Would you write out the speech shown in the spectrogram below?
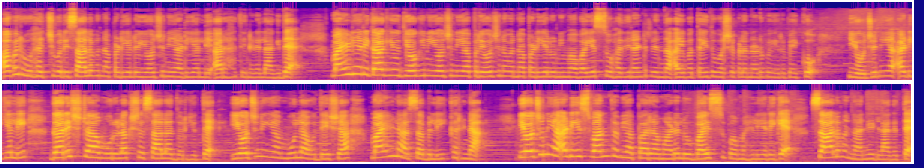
ಅವರು ಹೆಚ್ಚುವರಿ ಸಾಲವನ್ನು ಪಡೆಯಲು ಯೋಜನೆಯ ಅಡಿಯಲ್ಲಿ ಅರ್ಹತೆ ನೀಡಲಾಗಿದೆ. ಮಹಿಳೆಯರಿಗಾಗಿ ಉದ್ಯೋಗಿನಿ ಯೋಜನೆಯ ಪ್ರಯೋಜನವನ್ನು ಪಡೆಯಲು ನಿಮ್ಮ ವಯಸ್ಸು ಹದಿನೆಂಟರಿಂದ ಐವತ್ತೈದು ವರ್ಷಗಳ ನಡುವೆ ಇರಬೇಕು. ಯೋಜನೆಯ ಅಡಿಯಲ್ಲಿ ಗರಿಷ್ಠ ಮೂರು ಲಕ್ಷ ಸಾಲ ದೊರೆಯುತ್ತೆ. ಯೋಜನೆಯ ಮೂಲ ಉದ್ದೇಶ ಮಹಿಳಾ ಸಬಲೀಕರಣ. ಯೋಜನೆಯ ಅಡಿ ಸ್ವಂತ ವ್ಯಾಪಾರ ಮಾಡಲು ಬಯಸುವ ಮಹಿಳೆಯರಿಗೆ ಸಾಲವನ್ನು ನೀಡಲಾಗುತ್ತೆ.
